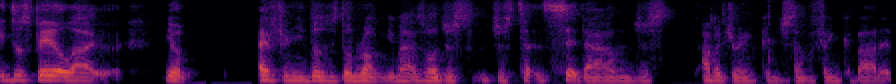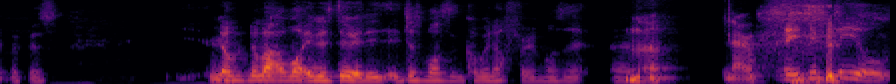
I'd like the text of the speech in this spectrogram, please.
it does feel like you know everything he does is done wrong. You might as well just just t- sit down and just have a drink and just have a think about it because no, no matter what he was doing, it, it just wasn't coming off for him, was it? Um, No. No, it did feel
